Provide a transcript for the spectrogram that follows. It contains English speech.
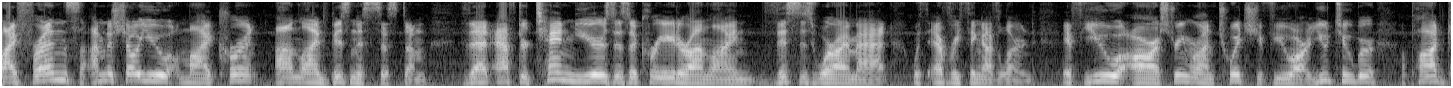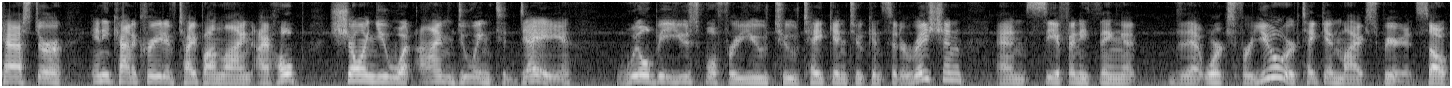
My friends, I'm going to show you my current online business system that after 10 years as a creator online, this is where I'm at with everything I've learned. If you are a streamer on Twitch, if you are a YouTuber, a podcaster, any kind of creative type online, I hope showing you what I'm doing today will be useful for you to take into consideration and see if anything that works for you or take in my experience. So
